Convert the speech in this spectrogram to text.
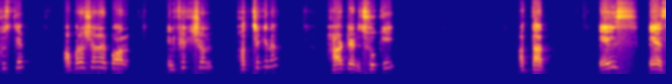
খুঁজতে অপারেশনের পর ইনফেকশন হচ্ছে কিনা? হার্টের ঝুঁকি, অর্থাৎ এইচ এস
